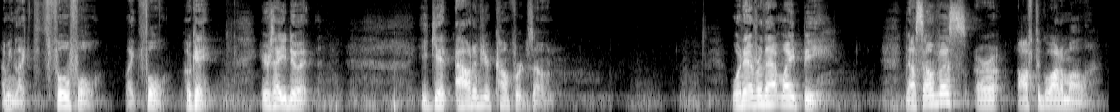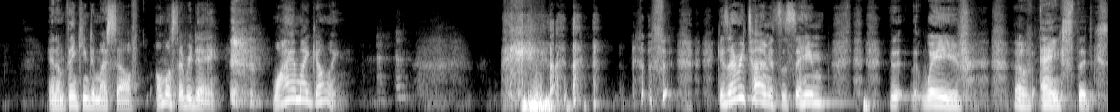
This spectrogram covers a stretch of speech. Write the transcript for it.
I mean, like full, full, like full. Okay. Here's how you do it you get out of your comfort zone, whatever that might be. Now, some of us are off to Guatemala, and I'm thinking to myself almost every day, why am I going? Because every time it's the same wave of angst that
